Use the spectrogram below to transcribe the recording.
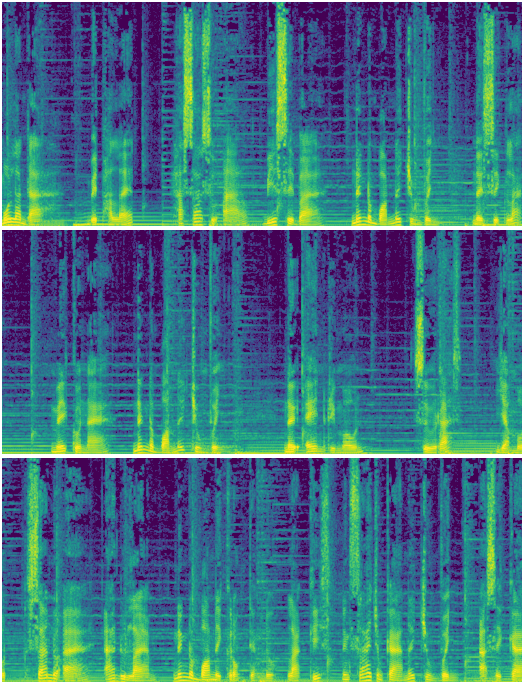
មូឡាដាបេតផាឡេតហាសាស៊ូអាល់បៀសេបានិងតំបន់នៅជុំវិញនៅស៊ីក្លាមេកូណានិងតំបន់នៅជុំវិញនៅអេនរីម៉ូនស៊ូរ៉ាសយ៉ាមុតសាណូអាអាឌូឡាមនិងតំបន់នៃក្រុងទាំងនោះឡាគីសនិងស្រែចម្ការនៅជុំវិញអាសេកា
